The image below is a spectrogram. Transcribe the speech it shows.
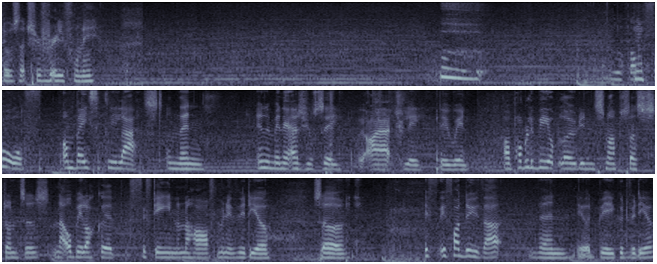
It was actually really funny. Look, I'm fourth. I'm basically last, and then in a minute, as you'll see, I actually do win. I'll probably be uploading Snipers vs Stunters, and that'll be like a 15 and a half minute video. So, if if I do that, then it would be a good video.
